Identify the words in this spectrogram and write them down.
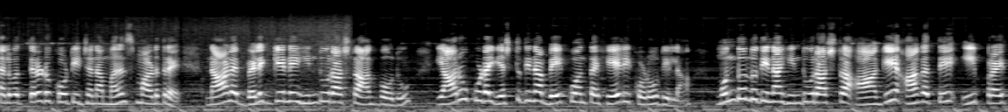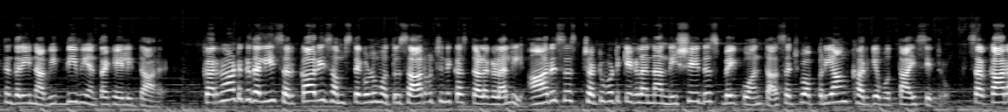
ನಲವತ್ತೆರಡು ಕೋಟಿ ಜನ ಮನಸ್ ಮಾಡಿದ್ರೆ ನಾಳೆ ಬೆಳಿಗ್ಗೆನೆ ಹಿಂದೂ ರಾಷ್ಟ್ರ ಆಗ್ಬಹುದು. ಯಾರೂ ಕೂಡ ಎಷ್ಟು ದಿನ ಬೇಕು ಅಂತ ಹೇಳಿ ಕೊಡೋದಿಲ್ಲ. ಮುಂದೊಂದು ದಿನ ಹಿಂದೂ ರಾಷ್ಟ್ರ ಆಗೇ ಆಗತ್ತೆ ಈ ಪ್ರಯತ್ನದಲ್ಲಿ ನಾವಿದ್ದೀವಿ ಅಂತ ಹೇಳಿದ್ದಾರೆ. ಕರ್ನಾಟಕದಲ್ಲಿ ಸರ್ಕಾರಿ ಸಂಸ್ಥೆಗಳು ಮತ್ತು ಸಾರ್ವಜನಿಕ ಸ್ಥಳಗಳಲ್ಲಿ ಆರ್ಎಸ್ಎಸ್ ಚಟುವಟಿಕೆಗಳನ್ನು ನಿಷೇಧಿಸಬೇಕು ಅಂತ ಸಚಿವ ಪ್ರಿಯಾಂಕ್ ಖರ್ಗೆ ಒತ್ತಾಯಿಸಿದ್ರು. ಸರ್ಕಾರ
